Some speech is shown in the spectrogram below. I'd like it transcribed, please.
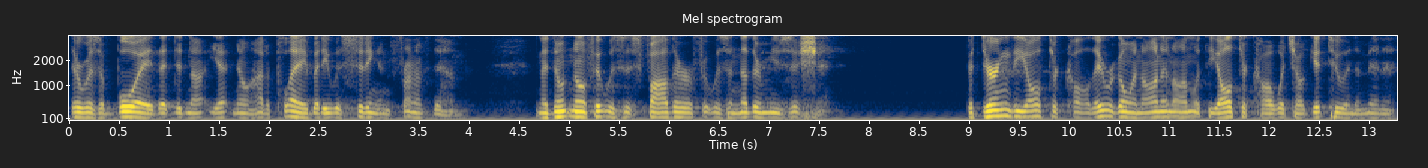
there was a boy that did not yet know how to play, but he was sitting in front of them. And I don't know if it was his father or if it was another musician. But during the altar call, they were going on and on with the altar call, which I'll get to in a minute.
